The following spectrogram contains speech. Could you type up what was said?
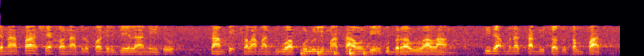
Kenapa Syekh Abdul Qadir Jailani itu sampai selama 25 tahun dia itu berlalu lalang. Tidak menetap di suatu tempat.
